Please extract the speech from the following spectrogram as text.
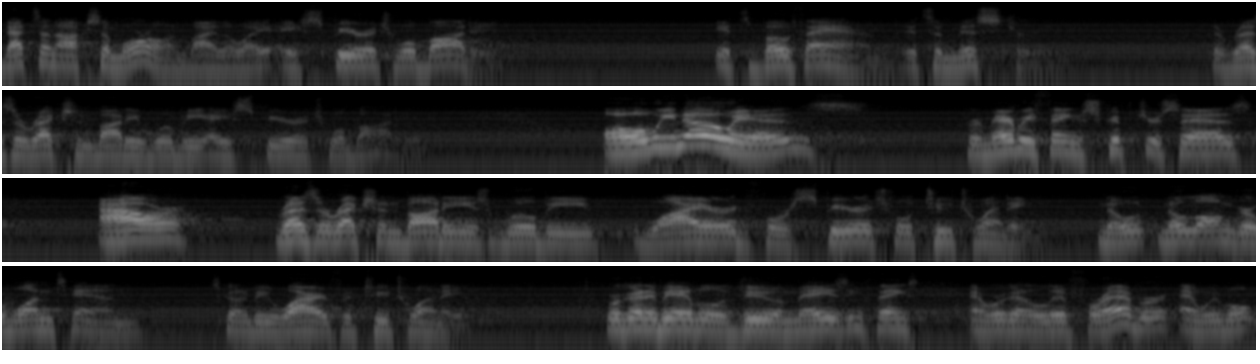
that's an oxymoron, by the way, a spiritual body. It's both and, it's a mystery. The resurrection body will be a spiritual body. All we know is, from everything Scripture says, our resurrection bodies will be wired for spiritual 220. No, no longer 110. It's going to be wired for 220. We're going to be able to do amazing things, and we're going to live forever, and we won't,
